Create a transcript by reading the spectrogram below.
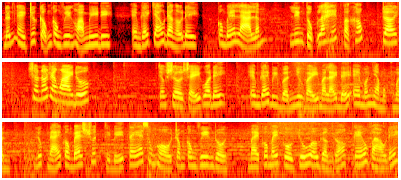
Đến ngay trước cổng công viên Họa Mi đi. Em gái cháu đang ở đây. Con bé lạ lắm Liên tục la hét và khóc. Trời sao nó ra ngoài được? Cháu sơ sẩy qua đây Em gái bị bệnh như vậy mà lại để em ở nhà một mình. Lúc nãy con bé suýt thì bị té xuống hồ trong công viên rồi. May có mấy cô chú ở gần đó kéo vào đấy.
